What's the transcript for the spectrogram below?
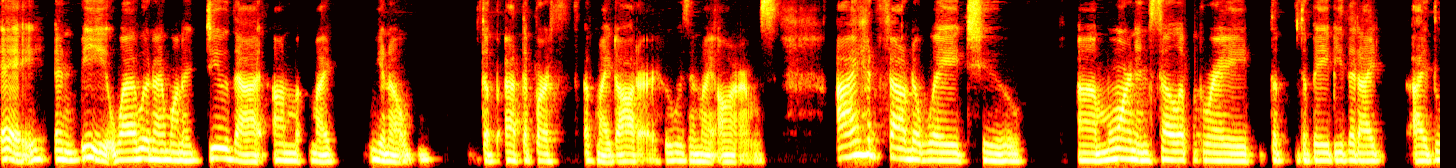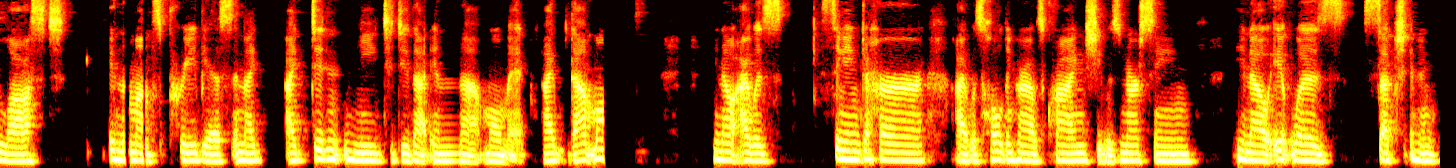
A and b why would i want to do that on my you know the, at the birth of my daughter who was in my arms. I had found a way to uh, mourn and celebrate the, the baby that I I'd lost in the months previous, and I I didn't need to do that in that moment. I that moment, you know, I was singing to her, I was holding her, I was crying, she was nursing. You know, it was such an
